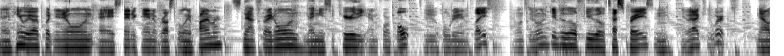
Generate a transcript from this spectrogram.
And here we are putting it on a standard can of Rust-Oleum primer. Snaps right on, then you secure the M4 bolt to hold it in place. And once it's on, give it a little few little test sprays and it actually works. Now,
